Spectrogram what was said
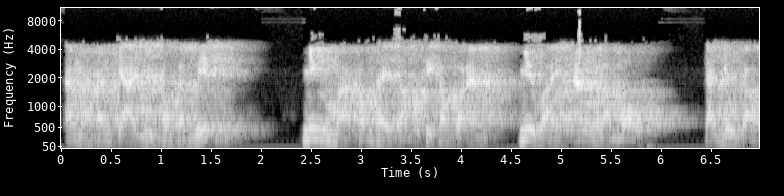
Ăn mặn ăn chay gì không cần biết. Nhưng mà không thể sống khi không có ăn. Như vậy, ăn là một cái nhu cầu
